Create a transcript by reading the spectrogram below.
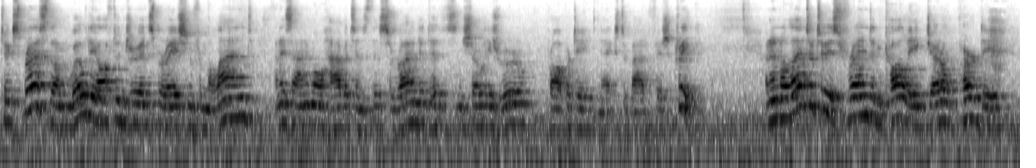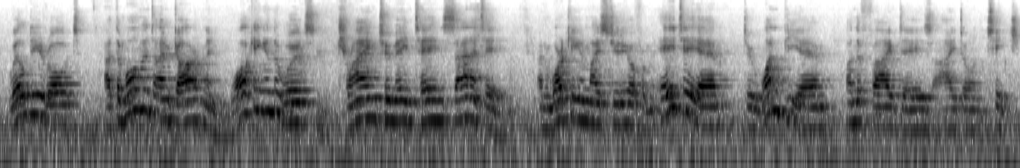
To express them, Wilde often drew inspiration from the land and its animal habitants that surrounded his and Shirley's rural property next to Badfish Creek. And in a letter to his friend and colleague Gerald Purdy, Wilde wrote, At the moment I'm gardening, walking in the woods, trying to maintain sanity, and working in my studio from 8 a.m. to 1 p.m. on the five days I don't teach.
